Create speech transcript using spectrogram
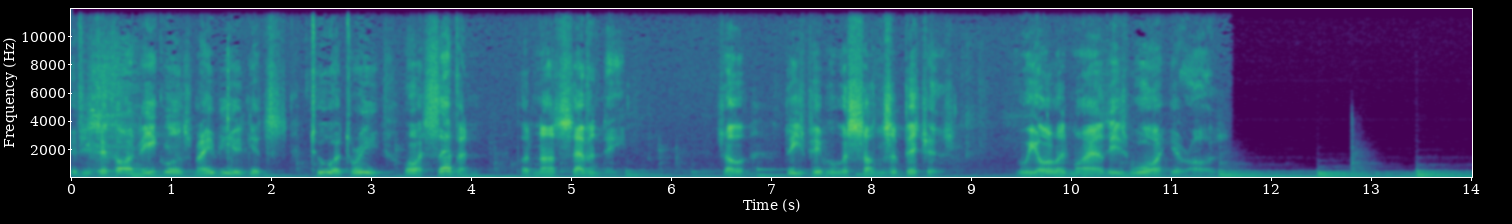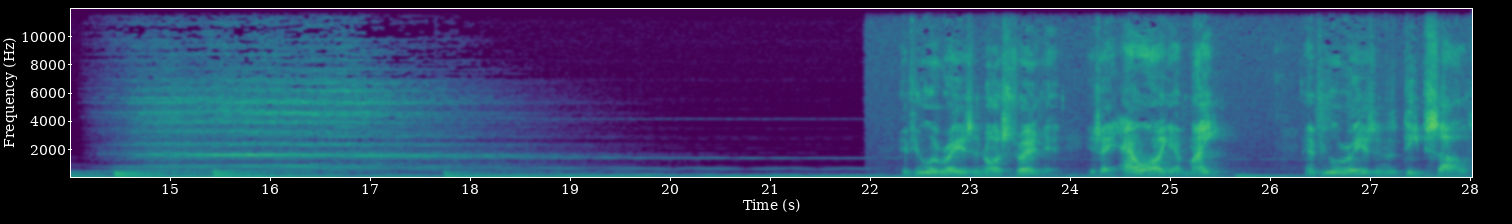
If you took on equals, maybe it gets two or three or seven, but not 70. So these people were sons of bitches. We all admire these war heroes. If you were raised in Australia, you say, how are you, mate? And if you were raised in the deep south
